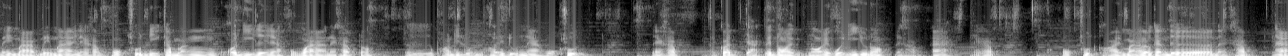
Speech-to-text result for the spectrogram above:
ไม่มากไม่มายนะครับ 6 ชุดนี่กำลังพอดีเลยนะผมว่านะครับเนาะเออพอได้ลุ้นพอได้ลุ้นนะ 6 ชุดนะครับ แต่ก็อยากได้น้อยน้อยกว่านี้อยู่เนาะนะครับอะนะครับ 6 ชุดขอให้มาแล้วกันเด้อนะครับนะ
